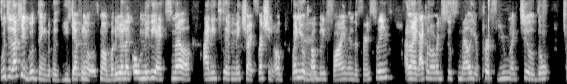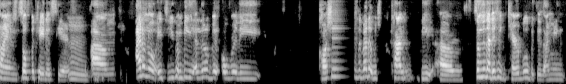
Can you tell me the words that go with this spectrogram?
which is actually a good thing because you definitely will smell. But you're like, oh, maybe I smell. I need to make sure I freshen up when you're Mm. probably fine in the first place. And like, I can already still smell your perfume. Like, chill, don't try and suffocate us here Mm, um i don't know it's you can be a little bit overly cautious about it which can be um something that isn't terrible because i mean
